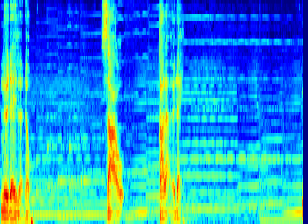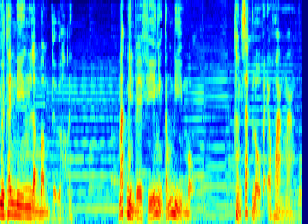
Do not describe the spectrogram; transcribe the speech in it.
Nơi đây là đâu? Sao ta lại ở đây? Người thanh niên lầm bầm tự hỏi. Mắt nhìn về phía những tấm bia mộ, thần sắc lộ vẻ hoang mang vô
